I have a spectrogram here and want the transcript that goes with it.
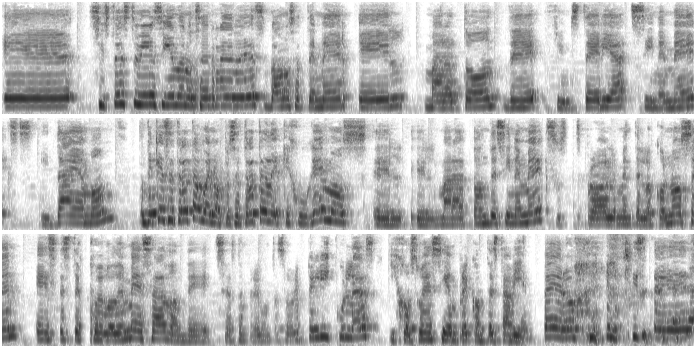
eh, si ustedes estuvieran siguiéndonos en redes, vamos a tener el maratón de Filmsteria, Cinemex y Diamond. ¿De qué se trata? Bueno, pues se trata de que juguemos el, el maratón de Cinemex. Ustedes probablemente lo conocen. Es este juego de mesa donde se hacen preguntas sobre películas y Josué siempre contesta bien. Pero el chiste es.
